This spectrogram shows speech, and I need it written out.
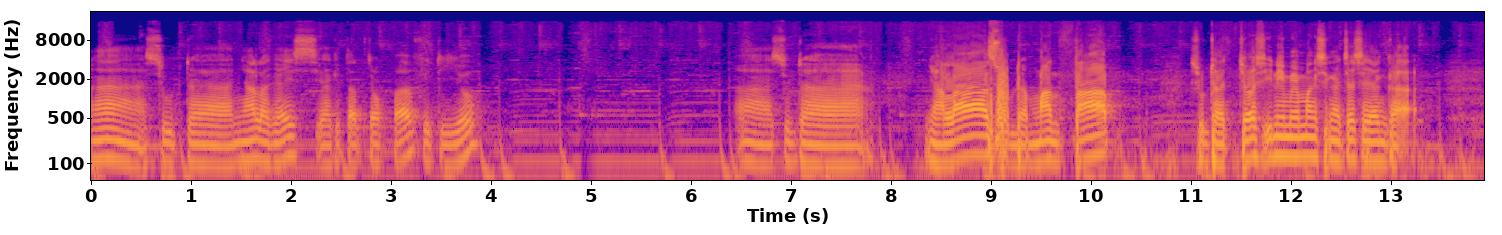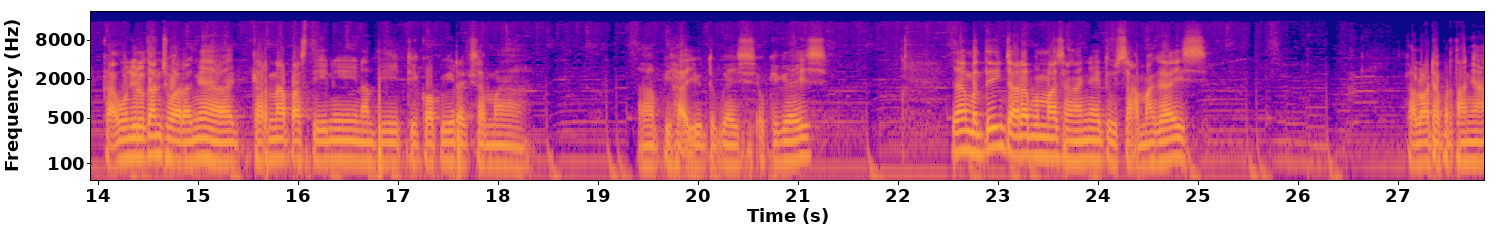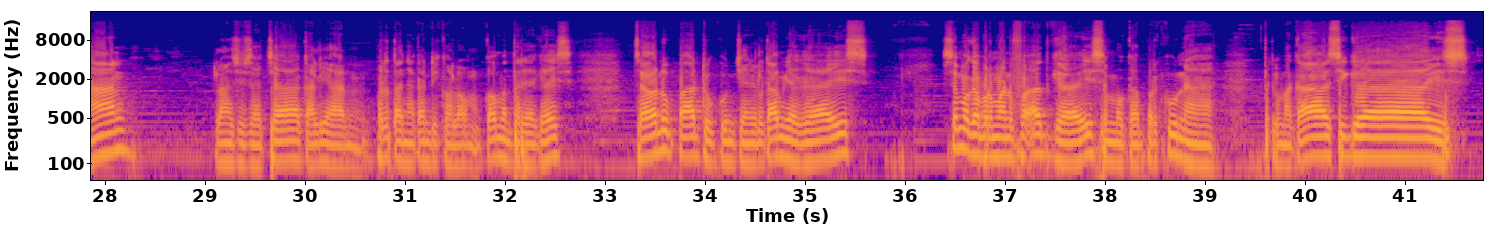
Nah sudah nyala guys. Ya kita coba video. Nah, sudah nyala sudah mantap sudah jos. Ini memang sengaja saya nggak nggak munculkan suaranya karena pasti ini nanti di copyright sama uh, pihak YouTube guys. Oke okay, guys. Yang penting cara pemasangannya itu sama guys. Kalau ada pertanyaan langsung saja kalian bertanyakan di kolom komentar ya guys. Jangan lupa dukung channel kami ya guys. Semoga bermanfaat guys. Semoga berguna. Terima kasih guys.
